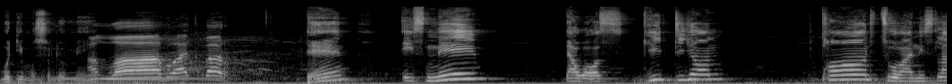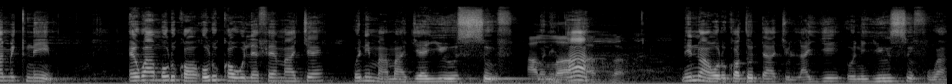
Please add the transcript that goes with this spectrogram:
mo di mùsùlùmí. allahu akbar Then his name that was Gideon turned to an Islamic name. Ẹ wá morúkọ orúkọ wo lẹ fẹ́ máa jẹ́? Ó ní màá máa jẹ́ Yusuf. Allahu "Ah, akbar Nínú àwọn orúkọ tó dáa jù láyé, ó ní Yusuf wà.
